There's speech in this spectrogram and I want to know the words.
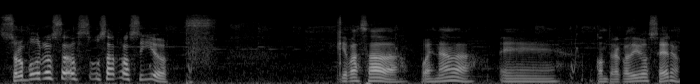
Solo puedo usar Rocío. Qué pasada. Pues nada. Eh, contra código cero.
